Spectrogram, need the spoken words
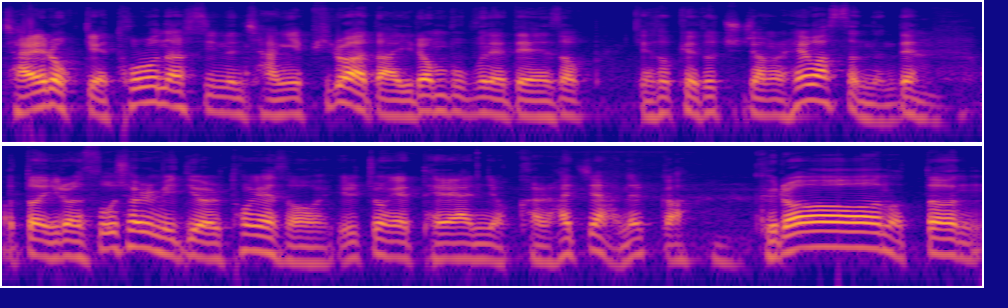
자유롭게 토론할 수 있는 장이 필요하다 이런 부분에 대해서 계속해서 주장을 해왔었는데 어떤 이런 소셜 미디어를 통해서 일종의 대안 역할을 하지 않을까 그런 어떤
